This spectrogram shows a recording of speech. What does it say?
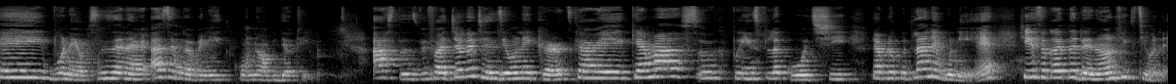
Hei, bună, eu sunt Zener, azi am revenit cu un nou videoclip. Astăzi voi face o recenzie unei cărți care chiar m-a surprins plăcut și mi-a plăcut la nebunie și este o carte de non-ficțiune.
